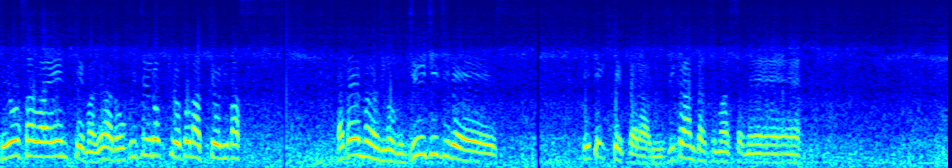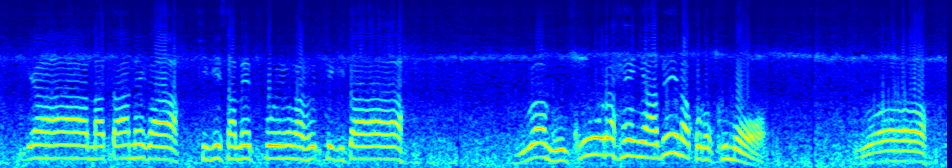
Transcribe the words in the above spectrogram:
豊沢園庭までは66キロとなっております。高山の時刻11時です。出てきてから2時間経ちましたね。いやー、また雨が霧雨っぽいのが降ってきた。うわ、向こうらへんやべえな、この雲。うわー。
